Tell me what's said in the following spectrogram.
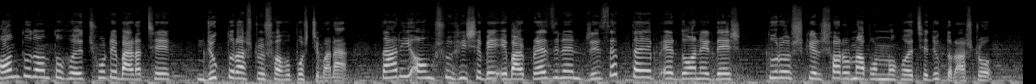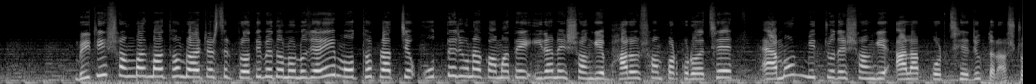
হন্তদন্ত হয়ে ছুটে বেড়াচ্ছে যুক্তরাষ্ট্র সহ পশ্চিমারা। তারই অংশ হিসেবে এবার প্রেসিডেন্ট রিসেপ তাইয়েব এরদোয়ানের দেশ তুরস্কের শরণাপন্ন হয়েছে যুক্তরাষ্ট্র। ব্রিটিশ সংবাদ মাধ্যম রয়টার্সের প্রতিবেদন অনুযায়ী, মধ্যপ্রাচ্যে উত্তেজনা কমাতে ইরানের সঙ্গে ভালো সম্পর্ক রয়েছে। এমন মিত্রদের সঙ্গে আলাপ করছে যুক্তরাষ্ট্র।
